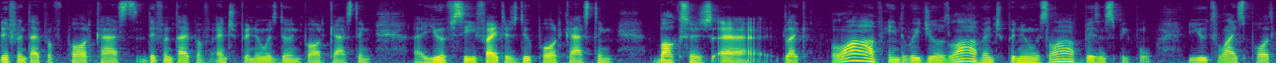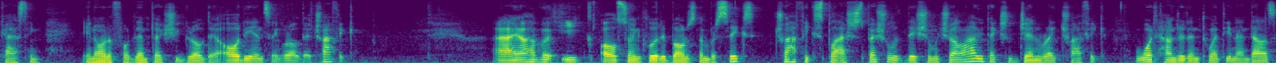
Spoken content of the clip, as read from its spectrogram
different type of podcasts different type of entrepreneurs doing podcasting uh, ufc fighters do podcasting boxers uh, like a lot of individuals a lot of entrepreneurs a lot of business people utilize podcasting in order for them to actually grow their audience and grow their traffic. I have also included bonus number six, Traffic Splash Special Edition, which will allow you to actually generate traffic $129.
